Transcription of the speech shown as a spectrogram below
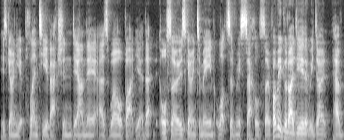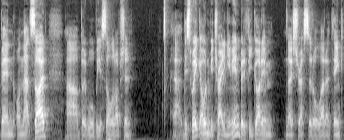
is going to get plenty of action down there as well. But yeah, that also is going to mean lots of missed tackles. So probably a good idea that we don't have Ben on that side, uh, but it will be a solid option. Uh, this week, I wouldn't be trading him in, but if you got him, no stress at all, I don't think.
